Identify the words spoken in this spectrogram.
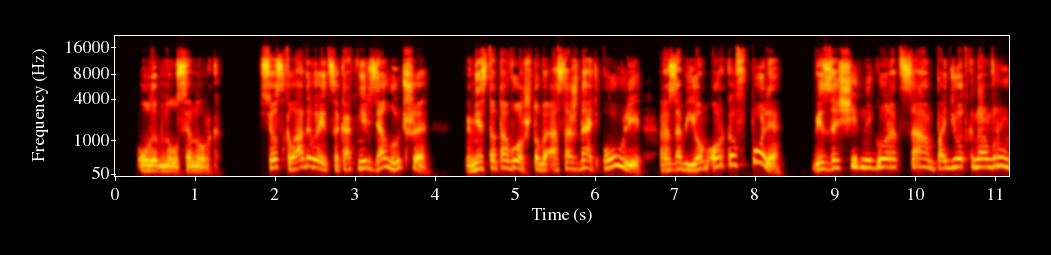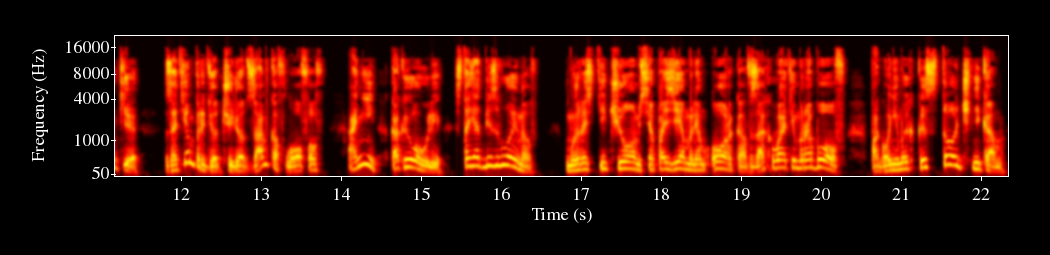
— улыбнулся Нурк. Все складывается как нельзя лучше. Вместо того, чтобы осаждать Оули, разобьем орков в поле. Беззащитный город сам пойдет к нам в руки. Затем придет черед замков лофов. Они, как и Оули, стоят без воинов. Мы растечемся по землям орков, захватим рабов, погоним их к источникам.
